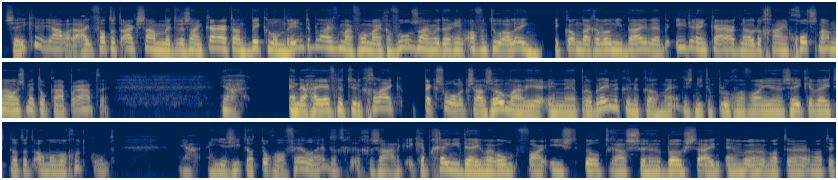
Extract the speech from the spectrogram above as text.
Zeker. Ja, hij vat het eigenlijk samen met we zijn keihard aan het bikkelen om erin te blijven. Maar voor mijn gevoel zijn we daarin af en toe alleen. Ik kan daar gewoon niet bij. We hebben iedereen keihard nodig. Ga in godsnaam nou eens met elkaar praten. Ja, en hij heeft natuurlijk gelijk. Pek Zwolle zou zomaar weer in eh, problemen kunnen komen. Hè? Het is niet een ploeg waarvan je zeker weet dat het allemaal wel goed komt. Ja, en je ziet dat toch wel veel, hè? dat ge- gezamenlijk. Ik heb geen idee waarom Far East Ultras eh, boos zijn en eh, wat, eh, wat de,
